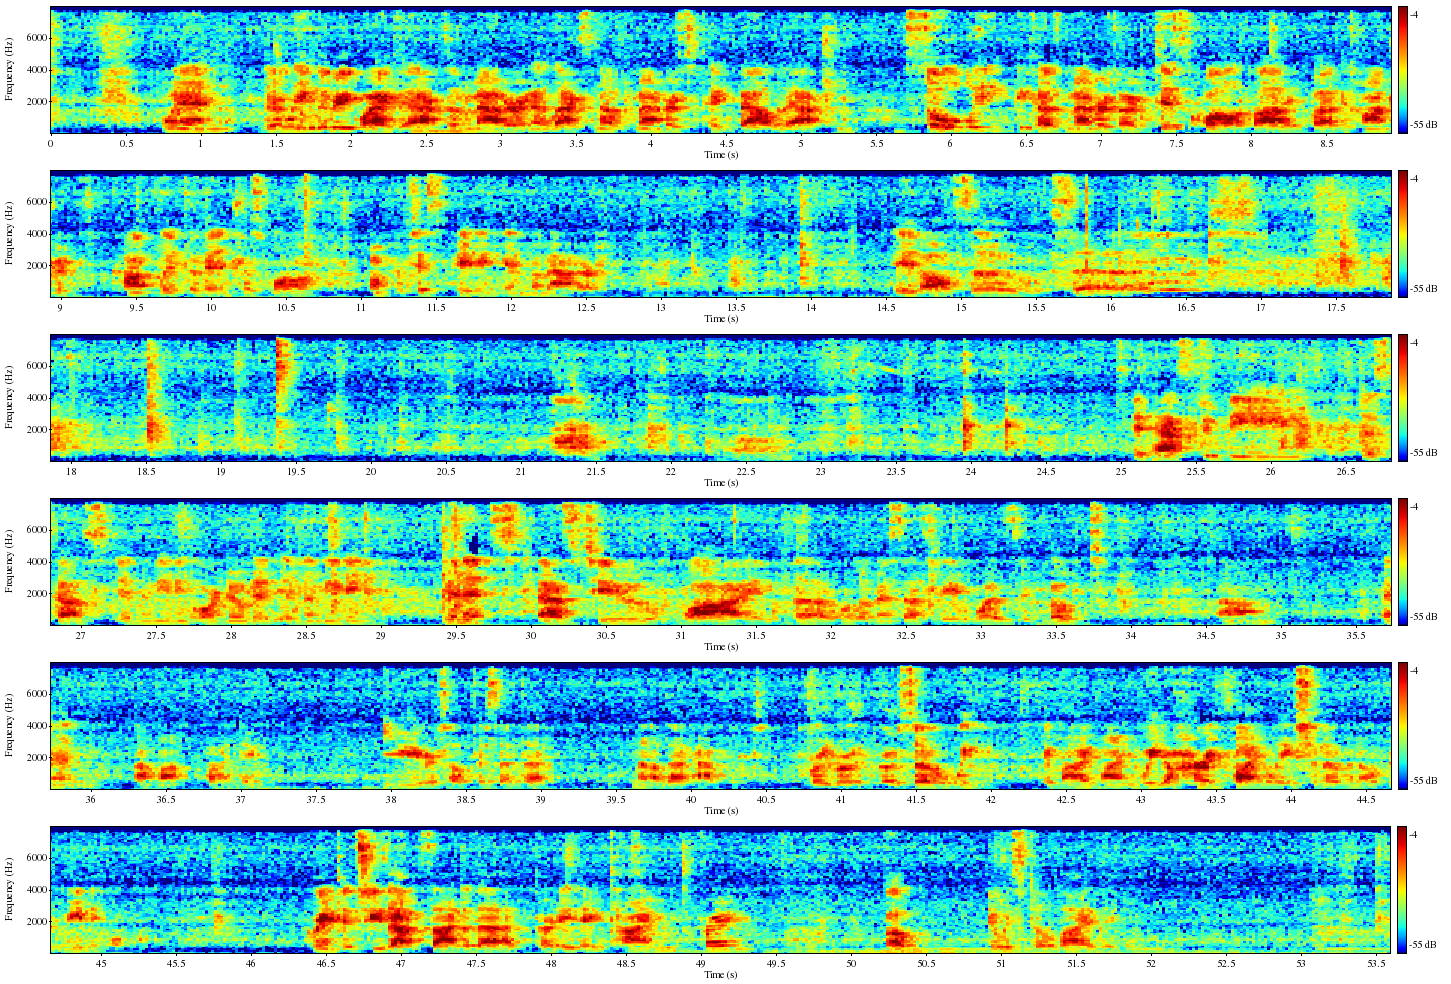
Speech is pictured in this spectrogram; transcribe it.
when they're legally required to act on a matter and it lacks enough members to take valid action solely because members are disqualified by the conflict of interest law from participating in the matter. It also says. Um, it has to be discussed in the meeting or noted in the meeting minutes as to why the rule of necessity was invoked. Um, and I'm not finding, you yourself just said that none of that happened. Right, right, I, So we, in my mind, we are in violation of an open meeting law. Granted, she's outside of that thirty day time frame, but it was still violated.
